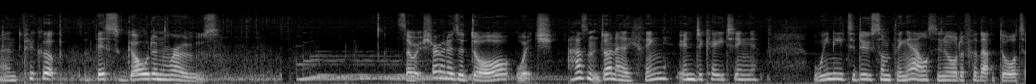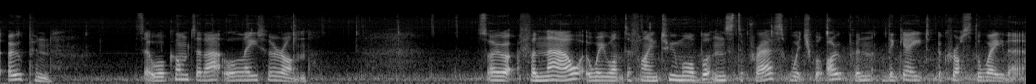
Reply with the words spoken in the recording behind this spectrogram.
And pick up this golden rose. So it's shown as a door which hasn't done anything, indicating we need to do something else in order for that door to open. So we'll come to that later on. So for now we want to find two more buttons to press which will open the gate across the way there.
